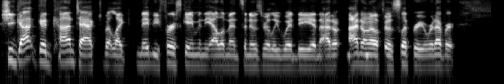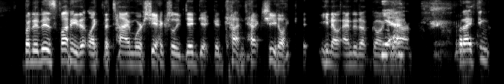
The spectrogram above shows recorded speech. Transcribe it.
she got good contact, but like maybe first game in the elements and it was really windy and I don't I don't know if it was slippery or whatever. But it is funny that like the time where she actually did get good contact, she like you know ended up going Yeah. down. But I think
